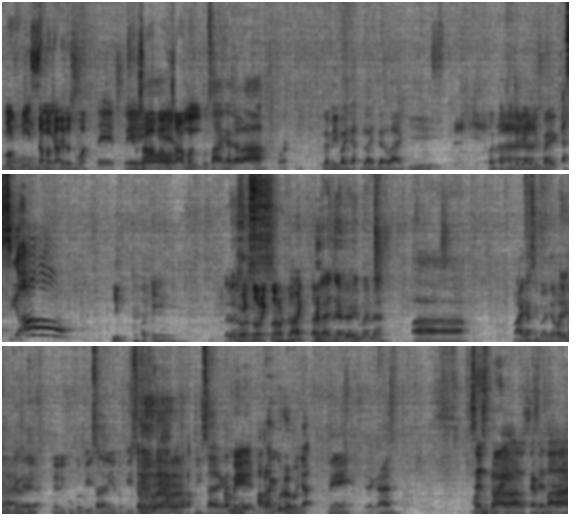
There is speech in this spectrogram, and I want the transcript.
mendapatkan itu semua? TV. Usaha apa, usaha apa? Usahanya adalah lebih banyak belajar lagi untuk menjadi yang lebih baik. Asyik. Oke. terus, Ignore, ignore. Korek. belajar dari mana? Eh, banyak sih belajar Dari dari mana Google aja ya. Dari Google bisa, dari YouTube bisa, dari bakat bisa ya kan. Amin. Apalagi gue udah punya nih, ya kan. Senpai, Master, senpai,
